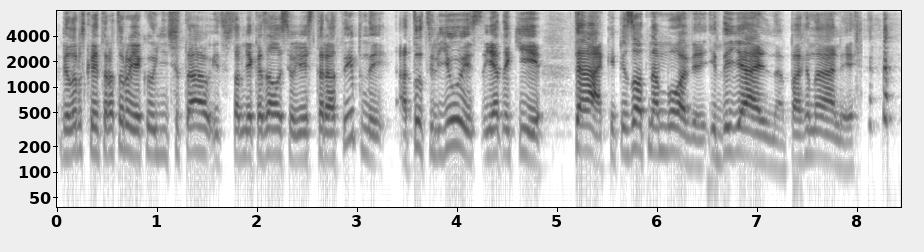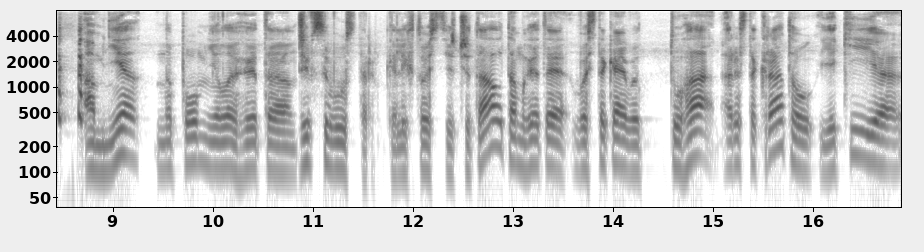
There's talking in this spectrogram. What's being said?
беларускай літаратуры якую не чытаў і што мне казалася у ёй стэеатыпны а тут льюіс я такі так эпізод на мове ідэальна пагналі А мне напомніла гэта дживсы вустер калі хтосьці чытаў там гэта вось такая вот туга арыстакратаў якія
